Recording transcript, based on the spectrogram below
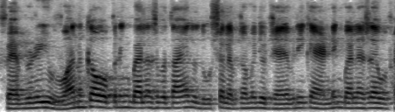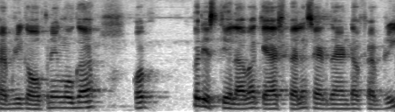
फेबरी वन का ओपनिंग बैलेंस बताएँ तो दूसरे लफ्ज़ों में जो जनवरी का एंडिंग बैलेंस है, वो फेबरी का ओपनिंग होगा। और फिर इसके अलावा cash balance at the end of February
